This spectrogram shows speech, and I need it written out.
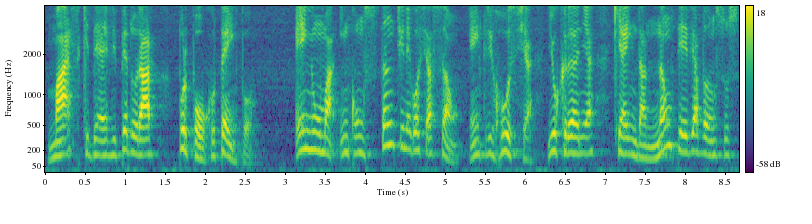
mas que deve perdurar por pouco tempo. Em uma inconstante negociação entre Rússia e Ucrânia, que ainda não teve avanços,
